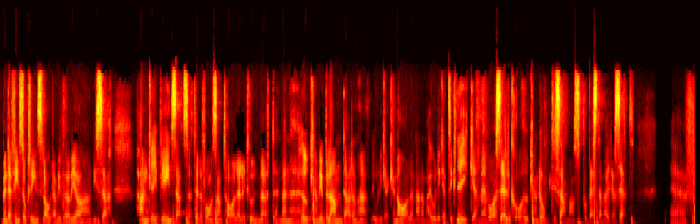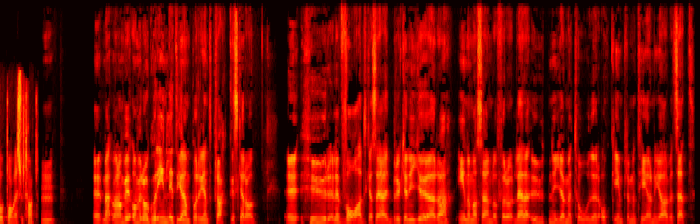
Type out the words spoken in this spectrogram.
Men det finns också inslag där vi behöver göra vissa handgripliga insatser, telefonsamtal eller kundmöten. Men hur kan vi blanda de här olika kanalerna, de här olika tekniken med våra säljkår? Hur kan de tillsammans på bästa möjliga sätt eh, få ett bra resultat? Mm. Eh, men, men om vi, om vi då går in lite grann på rent praktiska då. Eh, hur, eller vad ska jag säga, brukar ni göra inom Ascend för att lära ut nya metoder och implementera nya arbetssätt?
